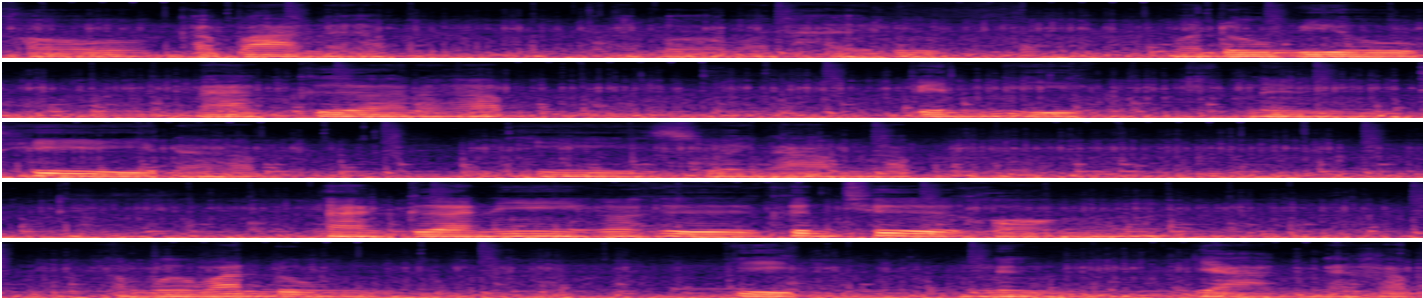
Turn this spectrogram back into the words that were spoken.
เขากลับบ้านนะครับ แล้วก็มาถ่ายรูปมาดูวิวนาเกลือนะครับ เป็นอีกหนึ่งที่นะครับที่สวยงามครับนาเกลือนี่ก็คือขึ้นชื่อของอำเภอบ้านดุงอีกหนึ่งอย่างนะครับ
